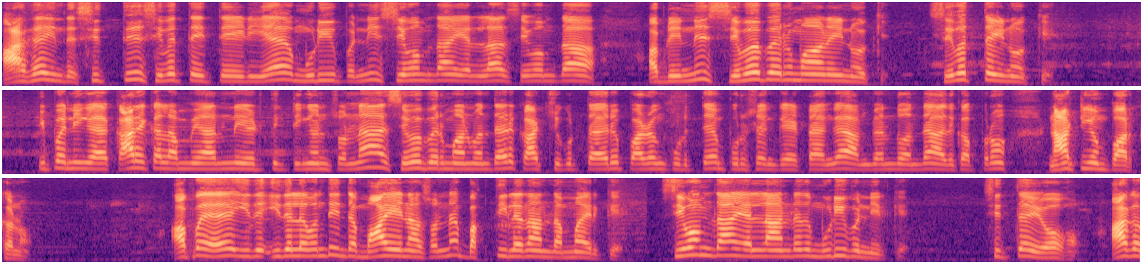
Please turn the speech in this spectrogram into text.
ஆக இந்த சித்து சிவத்தை தேடிய முடிவு பண்ணி சிவம் தான் எல்லாம் சிவம் தான் அப்படின்னு சிவபெருமானை நோக்கி சிவத்தை நோக்கி. இப்போ நீங்கள் காரைக்கால் அம்மையார்னு எடுத்துக்கிட்டிங்கன்னு சொன்னால் சிவபெருமான் வந்தார் காட்சி கொடுத்தாரு பழம் கொடுத்தேன் புருஷன் கேட்டாங்க அங்கேருந்து வந்தேன் அதுக்கப்புறம் நாட்டியம் பார்க்கணும். அப்போ இது இதில் வந்து இந்த மாயை நான் சொன்னேன் பக்தியில் தான் அந்த அம்மா இருக்குது சிவம் தான் எல்லான்றது முடிவு பண்ணியிருக்கு. சித்த யோகம். ஆக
